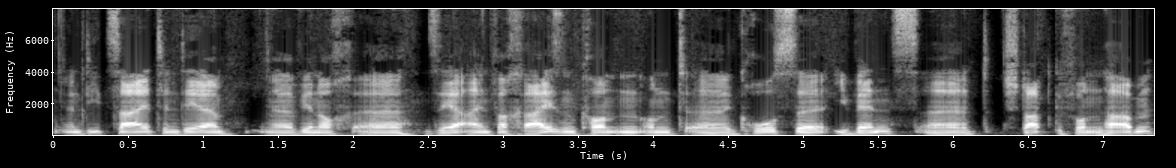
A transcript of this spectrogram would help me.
die Zeit, in der äh, wir noch äh, sehr einfach reisen konnten und äh, große Events äh, stattgefunden haben.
